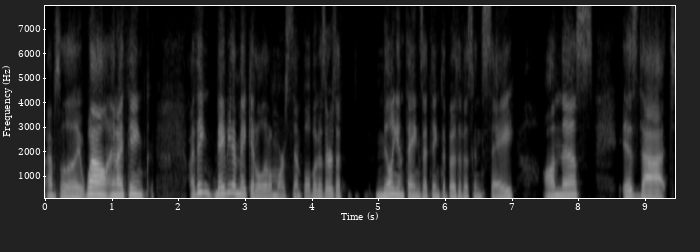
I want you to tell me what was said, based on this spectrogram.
Absolutely. Well, and I think, I think maybe to make it a little more simple, because there's a million things I think that both of us can say on this is that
